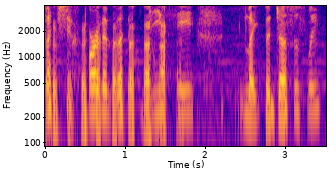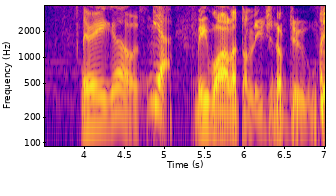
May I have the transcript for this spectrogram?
like she's part of the DC, like the Justice League. There you go. Yeah. Meanwhile, at the Legion of Doom.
